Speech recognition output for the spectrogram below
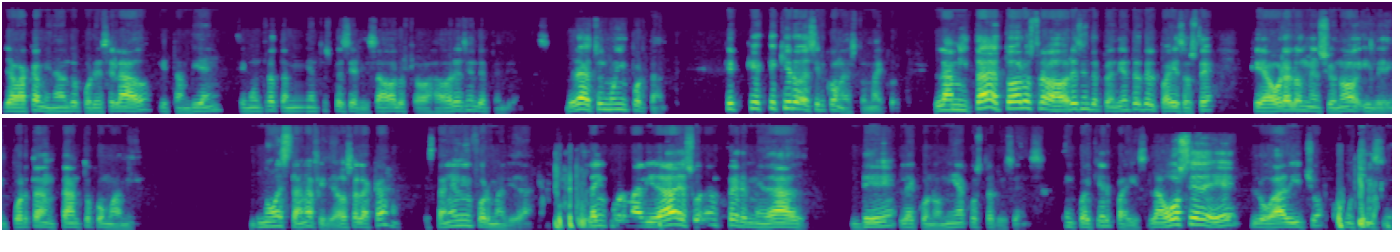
ya va caminando por ese lado y también en un tratamiento especializado a los trabajadores independientes. ¿verdad? Esto es muy importante. ¿Qué, qué, qué quiero decir con esto, Michael? La mitad de todos los trabajadores independientes del país, a usted que ahora los mencionó y le importan tanto como a mí, no están afiliados a la caja, están en la informalidad. La informalidad es una enfermedad de la economía costarricense en cualquier país. La OCDE lo ha dicho muchísimo,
